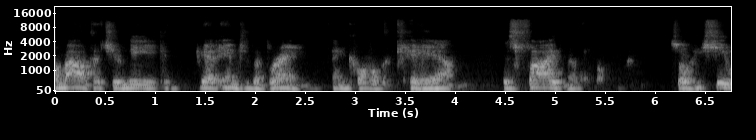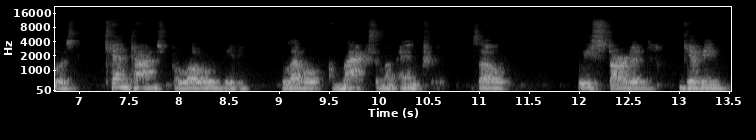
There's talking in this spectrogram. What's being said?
amount that you need to get into the brain, thing called the KM, is 5 millimolar. So she was 10 times below the level of maximum entry. So we started giving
